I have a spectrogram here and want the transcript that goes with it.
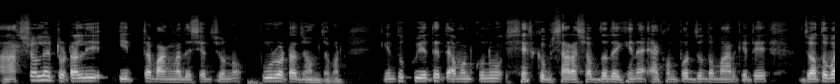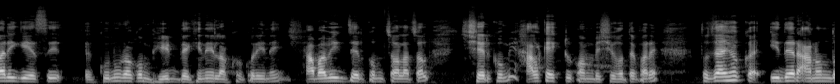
আসলে টোটালি ঈদটা বাংলাদেশের জন্য পুরোটা জমজমাট। কিন্তু কুয়েতে তেমন কোনো সেরকম সারা শব্দ দেখি না। এখন পর্যন্ত মার্কেটে যতবারই গিয়েছি, কোনো রকম ভিড় দেখিনি, লক্ষ্য করি নেই। স্বাভাবিক যেরকম চলাচল, সেরকমই হালকা একটু কম বেশি হতে পারে। তো যাই হোক, ঈদের আনন্দ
